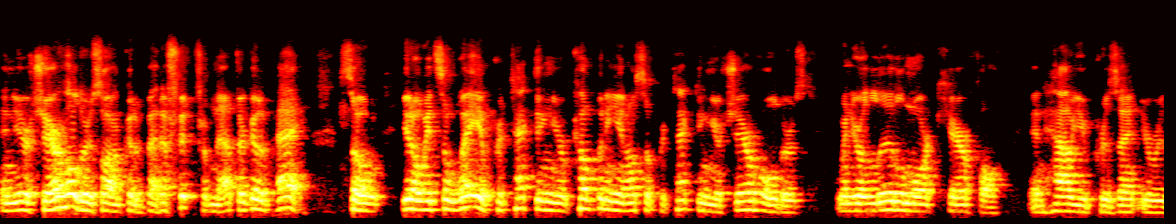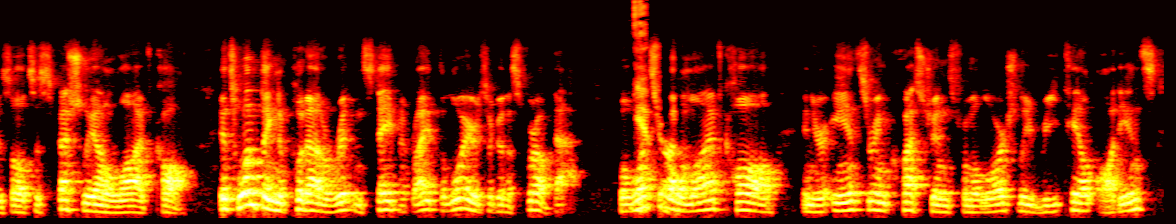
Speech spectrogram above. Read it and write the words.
and your shareholders aren't going to benefit from that they're going to pay. So you know it's a way of protecting your company and also protecting your shareholders when you're a little more careful in how you present your results especially on a live call it's one thing to put out a written statement right? The lawyers are going to scrub that. But once you're on a live call and you're answering questions from a largely retail audience,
